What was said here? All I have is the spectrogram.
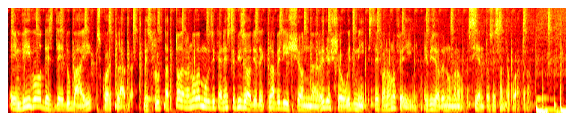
en vivo desde Dubai Square Club. Disfruta toda la nuova musica en este episodio de Club Edition Radio Show with me, Stefano Noferini. Episodio numero 164.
